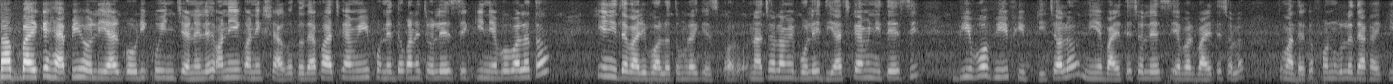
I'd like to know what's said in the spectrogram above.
সবাইকে হ্যাপি হোলি আর গৌরী কুইন চ্যানেলে অনেক অনেক স্বাগত। দেখো, আজকে আমি ফোনের দোকানে চলে এসেছি। কী নেব বলো তো? কী নিতে পারি বলো? তোমরা গেস করো। না, চলো আমি বলেই দিই, আজকে আমি নিতে এসেছি ভিভো ভি ফিফটি চলো, নিয়ে বাড়িতে চলে এসেছি। এবার বাড়িতে চলো, তোমাদেরকে ফোনগুলো দেখাই। কি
